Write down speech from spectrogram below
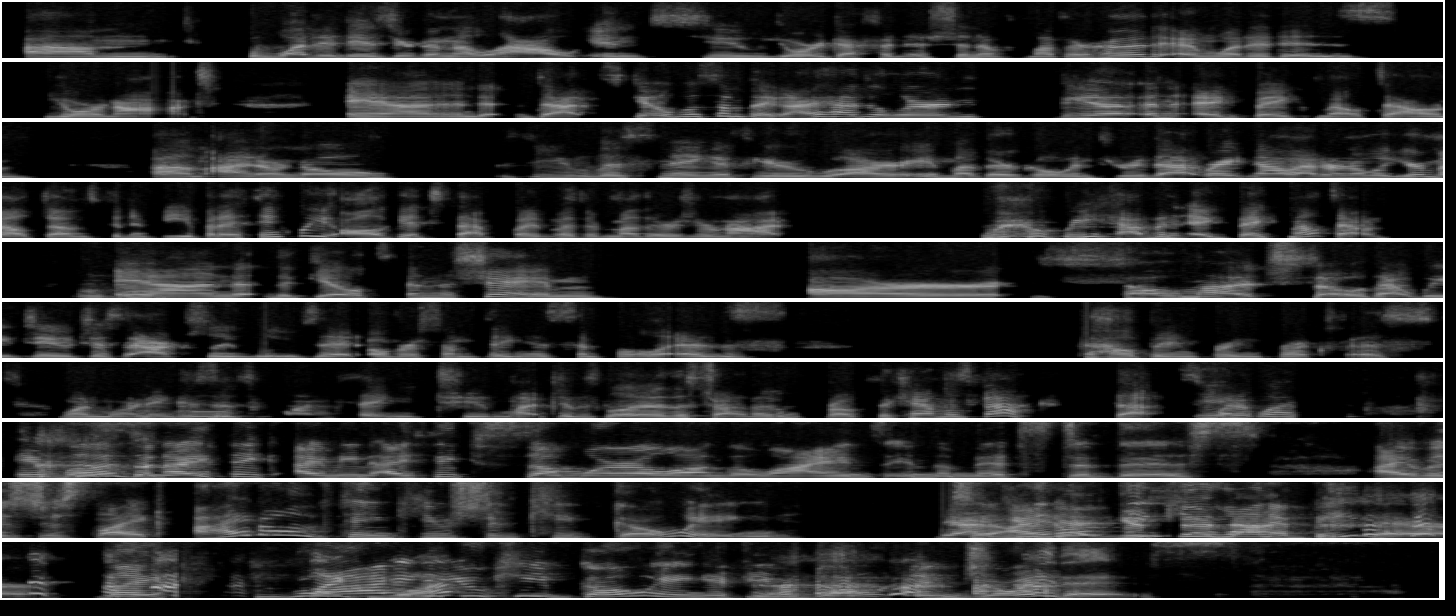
um, what it is you're going to allow into your definition of motherhood and what it is you're not. And that skill was something I had to learn via an egg bake meltdown. Um, I don't know you listening if you are a mother going through that right now. I don't know what your meltdown is going to be, but I think we all get to that point, whether mothers or not, where we have an egg bake meltdown. Mm-hmm. And the guilt and the shame are so much so that we do just actually lose it over something as simple as helping bring breakfast one morning because mm-hmm. it's one thing too much. It was literally the straw that broke the camel's back that's what it was. it was. And I think, I mean, I think somewhere along the lines in the midst of this, I was just like, I don't think you should keep going. Yeah, so I don't did. think you, you want to be there. Like, why like, do you keep going if you don't enjoy this?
